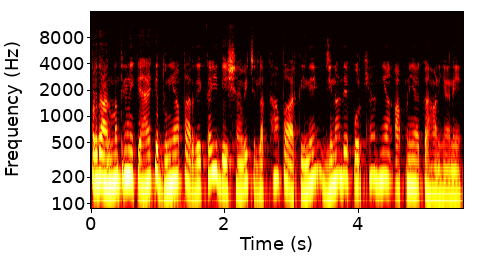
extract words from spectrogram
ਪ੍ਰਧਾਨ ਮੰਤਰੀ ਨੇ ਕਿਹਾ ਕਿ ਦੁਨੀਆ ਭਰ ਦੇ ਕਈ ਦੇਸ਼ਾਂ ਵਿੱਚ ਲੱਖਾਂ ਭਾਰਤੀ ਨੇ ਜਿਨ੍ਹਾਂ ਦੇ ਪੁਰਖਿਆਂ ਦੀਆਂ ਆਪਣੀਆਂ ਕਹਾਣੀਆਂ ਨੇ।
